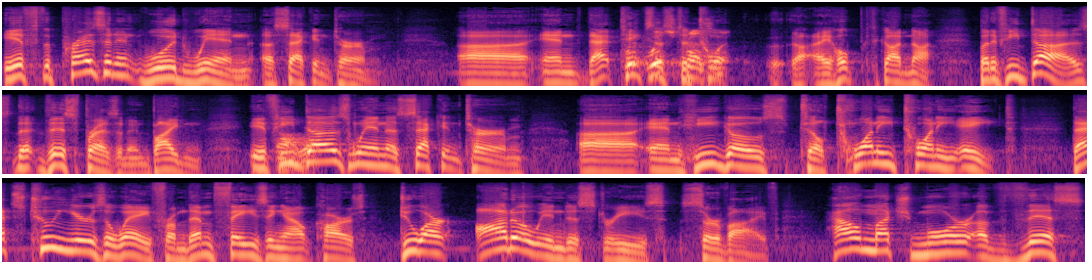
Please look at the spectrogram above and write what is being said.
if the president would win a second term, uh, and that takes Which us to, tw- I hope to God not. But if he does, that this president, Biden, if he right. does win a second term, uh, and he goes till 2028. That's two years away from them phasing out cars. Do our auto industries survive? How much more of this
